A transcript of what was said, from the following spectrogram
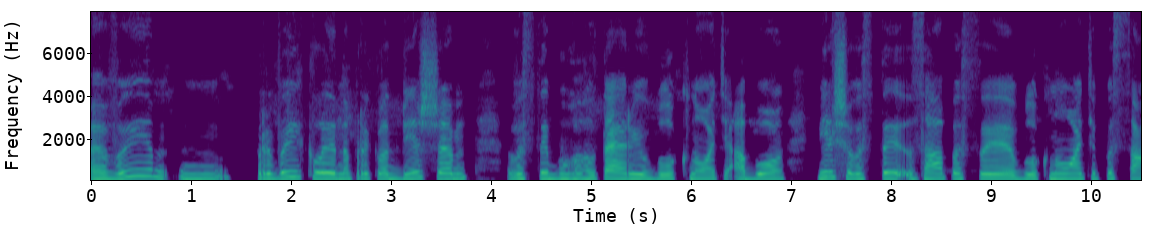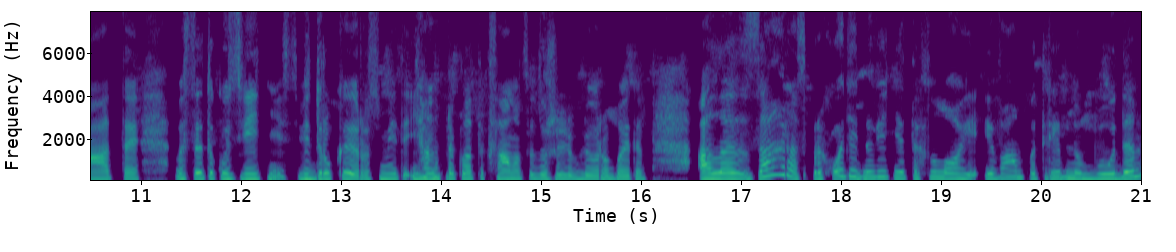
Е, Ви привикли, наприклад, більше вести бухгалтерію в блокноті, або більше вести записи в блокноті, писати, вести таку звітність від руки, розумієте? Я, наприклад, так само це дуже люблю робити. Але зараз приходять новітні технології, і вам потрібно буде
